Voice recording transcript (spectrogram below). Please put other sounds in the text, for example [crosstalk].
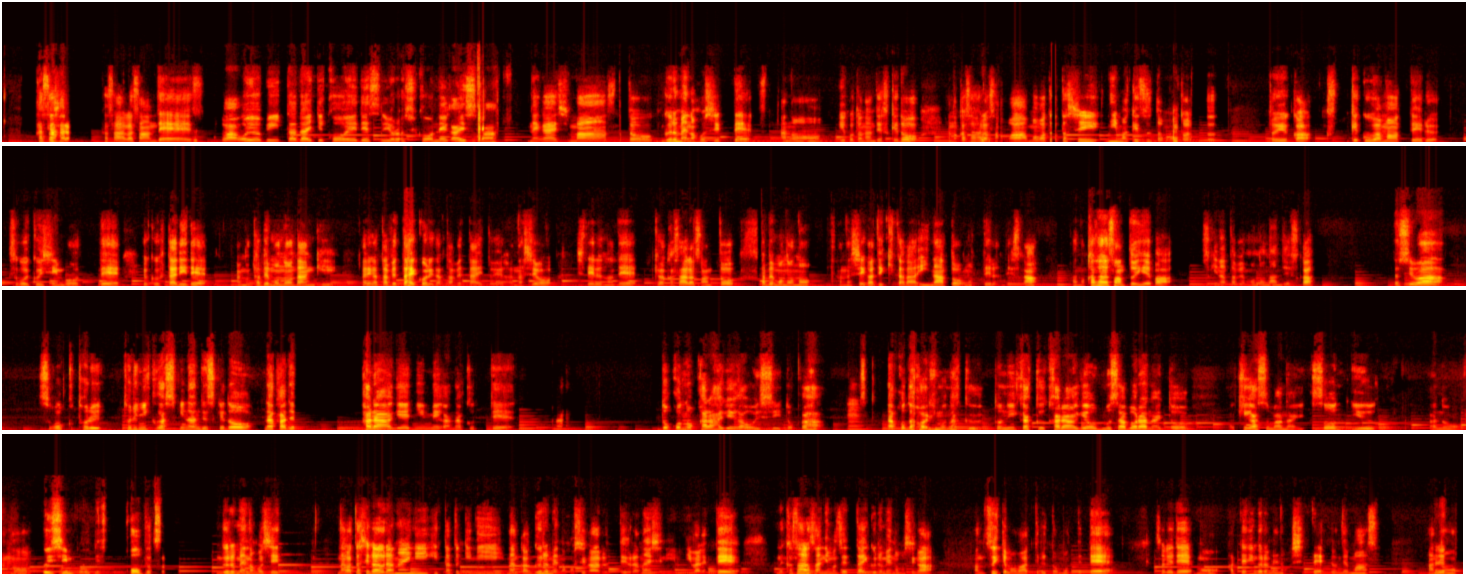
笠原笠原さんです。はお呼びいただいて光栄です。よろしくお願いします。お願いします。とグルメの星ってあのいうことなんですけど、あの笠原さんはまあ私に負けずとも劣らずというか結構上回っているすごい食いしん坊で、よく二人であの食べ物談義あれが食べたいこれが食べたいという話をしているので今日は笠原さんと食べ物の話ができたらいいなと思ってるんですがあの笠原さんといえば好きな食べ物なんですか？私は、すごく鶏鶏肉が好きなんですけど、中で唐揚げに目がなくって、はいどこの唐揚げが美味しいとか、うん。そんなこだわりもなくとにかく唐揚げを貪らないと気が済まない。そういうあのあの食いしん坊です。好物。グルメの星なんか私が占いに行った時になんかグルメの星があるって占い師に言われてで笠原さんにも絶対グルメの星があのついて回ってると思っててそれでもう勝手にグルメの星って呼んでます。あの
